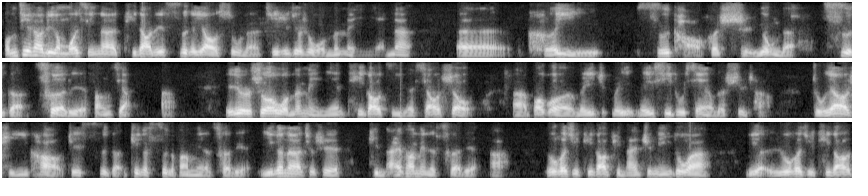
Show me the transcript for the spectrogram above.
我们介绍这个模型呢，提到这四个要素呢，其实就是我们每年呢，呃，可以思考和使用的四个策略方向啊。也就是说，我们每年提高自己的销售啊，包括维维维系住现有的市场。主要是依靠这四个这个四个方面的策略，一个呢就是品牌方面的策略啊，如何去提高品牌知名度啊，一如何去提高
